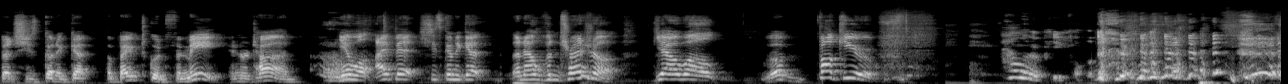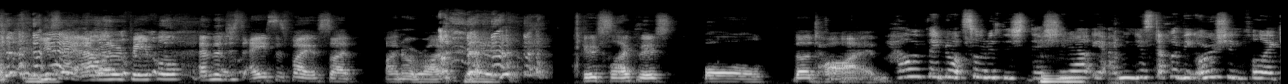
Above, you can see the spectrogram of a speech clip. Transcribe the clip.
But she's gonna get a baked good for me in return. Yeah, well, I bet she's going to get an elven treasure. Yeah, well, uh, fuck you. Hello, people. You say hello, people, and then just Ace is by your side. I know, right? it's like this all the time. How have they not sorted this, their shit hmm. out yet? I mean, you're stuck on the ocean for like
